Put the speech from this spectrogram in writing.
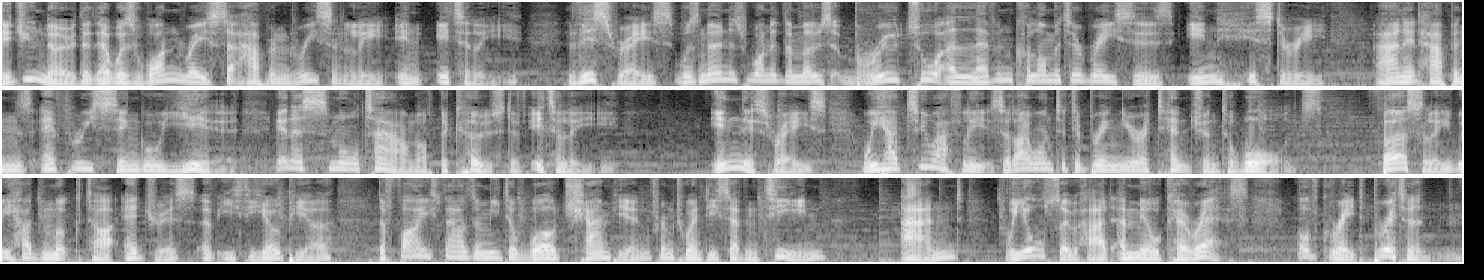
Did you know that there was one race that happened recently in Italy? This race was known as one of the most brutal 11 kilometer races in history, and it happens every single year in a small town off the coast of Italy. In this race, we had two athletes that I wanted to bring your attention towards. Firstly, we had Muktar Edris of Ethiopia, the 5000 meter world champion from 2017, and we also had Emile Cairess of Great Britain.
